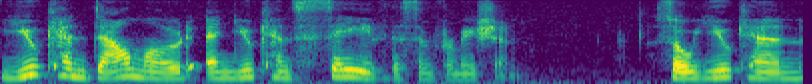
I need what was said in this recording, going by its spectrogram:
you can download and you can save this information. So you can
